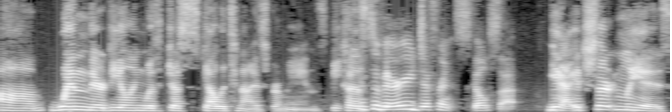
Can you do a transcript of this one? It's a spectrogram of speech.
um, when they're dealing with just skeletonized remains because it's a very different skill set. Yeah, it certainly is,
